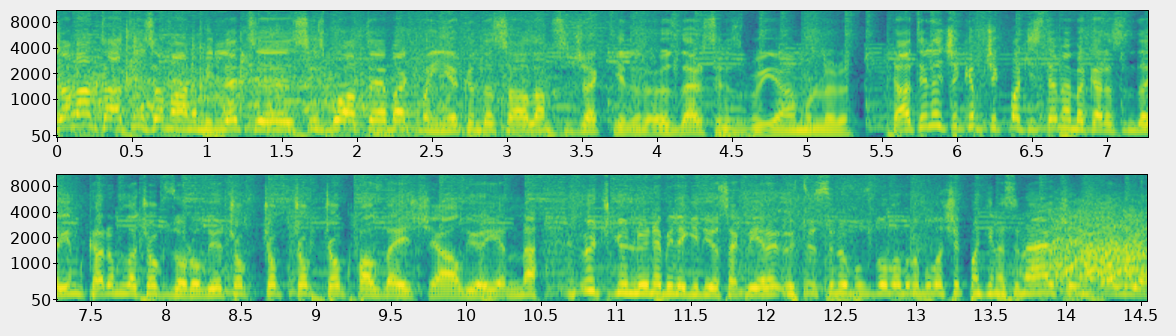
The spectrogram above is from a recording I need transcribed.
zaman tatil zamanı millet. Ee, siz bu haftaya bakmayın. Yakında sağlam sıcak gelir. Özlersiniz bu yağmurları. Tatile çıkıp çıkmak istememek arasındayım. Karımla çok zor oluyor. Çok çok çok çok fazla eşya alıyor yanına. Üç günlüğüne bile gidiyorsak bir yere ütüsünü, buzdolabını, bulaşık makinesini her şeyini alıyor.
